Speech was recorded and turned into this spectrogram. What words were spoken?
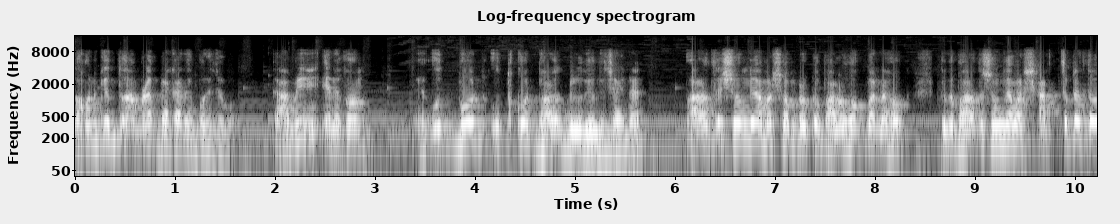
তখন কিন্তু আমরা বেকারে পড়ে যাব। তা আমি এরকম উদ্ভট, উৎকট ভারত বিরোধী হতে চাই না। ভারতের সঙ্গে আমার সম্পর্ক ভালো হোক বা না হোক, কিন্তু ভারতের সঙ্গে আমার স্বার্থটা তো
